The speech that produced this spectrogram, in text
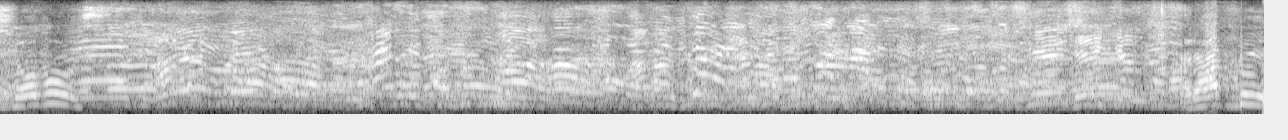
সবুজ রাব্বি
